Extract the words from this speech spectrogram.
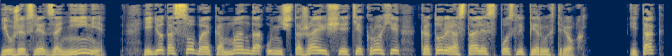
И уже вслед за ними идет особая команда, уничтожающая те крохи, которые остались после первых трех. Итак,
